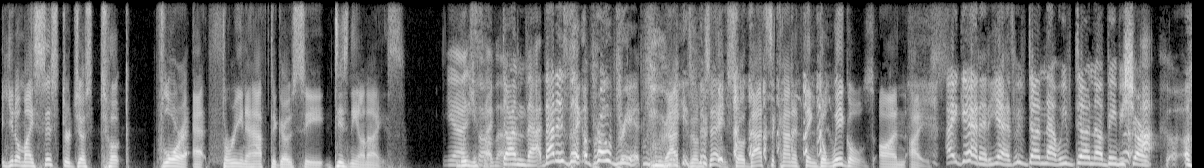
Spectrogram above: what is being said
you know, my sister just took Flora at three and a half to go see Disney on Ice. Yeah, well, I yes, saw I've that. done that. That is like appropriate. For That's a what I'm saying. So that's the kind of thing. The Wiggles on ice. I get it. Yes, we've done that. We've done uh, Baby Shark. all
